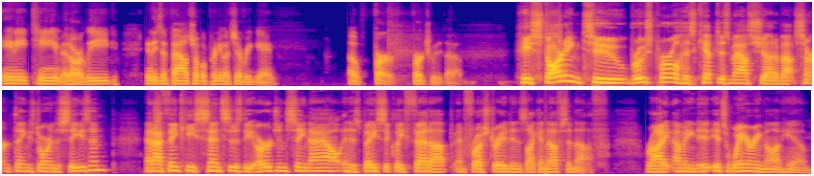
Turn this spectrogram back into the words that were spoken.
any team in our league, and he's in foul trouble pretty much every game. Oh, Ferg. Ferg tweeted that up. He's starting to. Bruce Pearl has kept his mouth shut about certain things during the season, and I think he senses the urgency now and is basically fed up and frustrated and is like, enough's enough, right? I mean, it, it's wearing on him.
